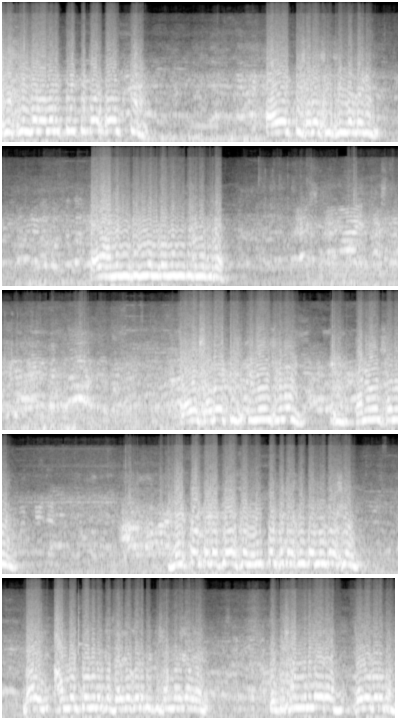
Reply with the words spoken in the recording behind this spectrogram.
সুশৃঙ্খল একটু একটু পর পর একটু একটু সবাই সুশৃঙ্খল দেখেন আমি দিব আমি তাহলে সবাই একটু শুনুন শুনুন মিরপুর থেকে কে আসেন মিরপুর থেকে এখন তো নিতে আসেন ভাই, আমরা একটু আমাদেরকে জায়গা করে একটু সামনে লেগে একটু সামনে লেগে জায়গা করে দেন।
